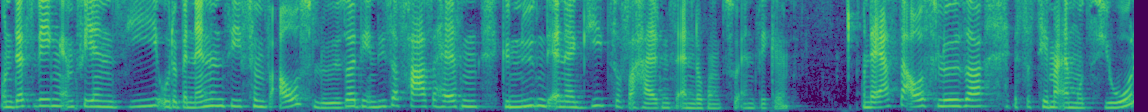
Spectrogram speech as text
Und deswegen empfehlen Sie oder benennen Sie fünf Auslöser, die in dieser Phase helfen, genügend Energie zur Verhaltensänderung zu entwickeln. Und der erste Auslöser ist das Thema Emotion.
